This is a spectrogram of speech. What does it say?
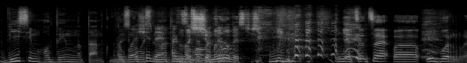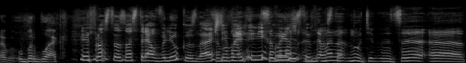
8 годин на танку. Близько Робочий 8 день, так Защемило десь? чи що? Ні, це, це е, Uber, е, Uber Black. Він просто застряв в люку, знаєш, Це ніби не міг вилізти для просто. мене, ну, це е,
